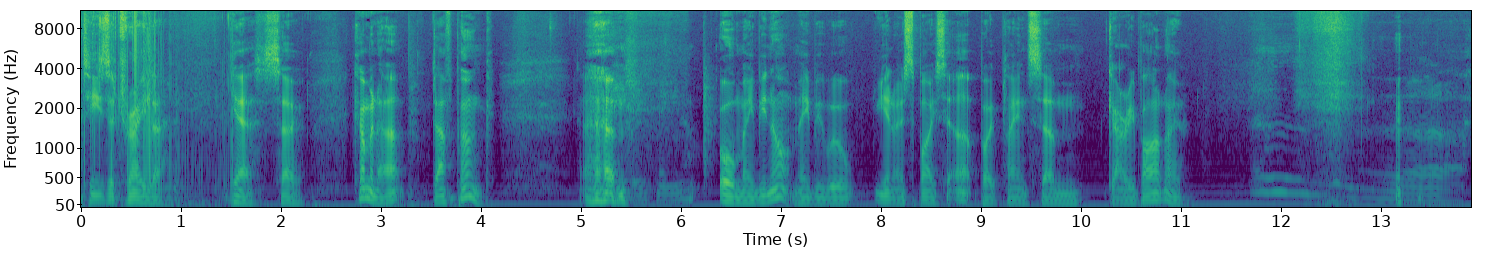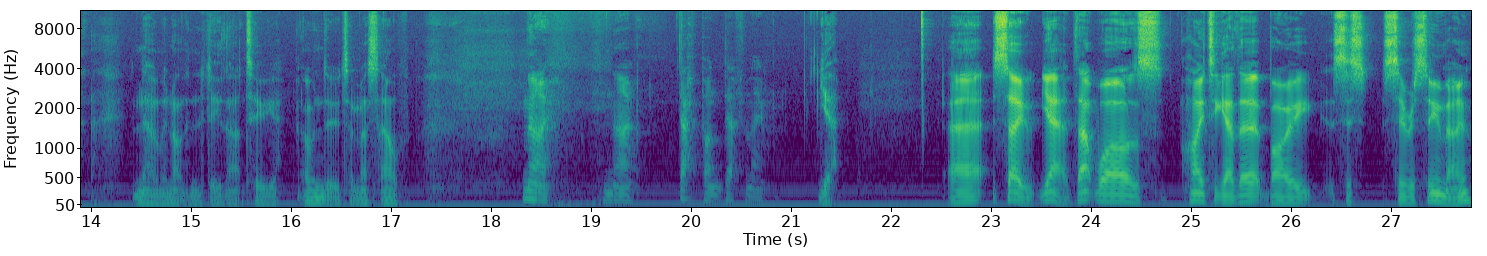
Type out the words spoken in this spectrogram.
teaser trailer. Yeah, so coming up, Daft Punk. Um, maybe, maybe not. or maybe not. Maybe we'll, you know, spice it up by playing some Gary Barlow. No, we're not going to do that to you. I wouldn't do it to myself. no, no. Daft Punk definitely. Yeah. Uh, so yeah, that was "High Together" by Sis- Cirisumo.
